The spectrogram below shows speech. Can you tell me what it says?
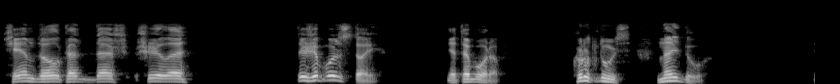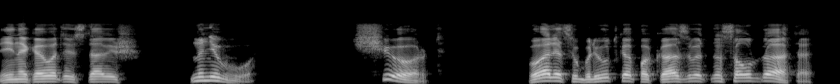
Чем долг отдашь, Шила? Ты же пустой. Это Боров. Крутнусь, найду. И на кого ты ставишь? На него. Черт! Палец ублюдка показывает на солдата.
